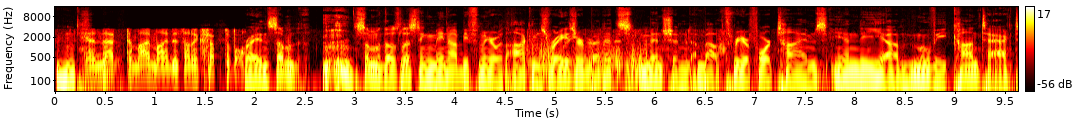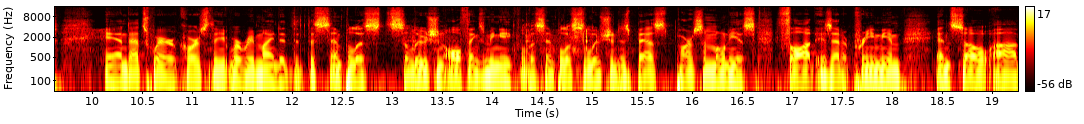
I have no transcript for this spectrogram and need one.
mm-hmm. and that, to my mind, is unacceptable. Right, and some of the, some of those listening may not be familiar with Occam's razor, but it's mentioned about three or four times in the um, movie Contact, and that's where, of course, the, we're reminded that the simplest solution, all things being equal, the simplest solution is best. Parsimonious thought is at a premium. And so uh,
